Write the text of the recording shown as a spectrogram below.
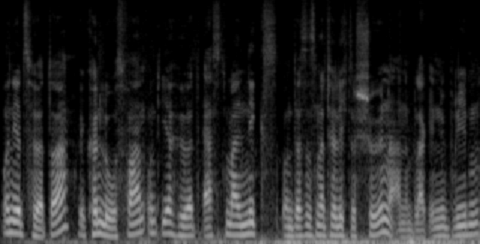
Und jetzt hört er, wir können losfahren und ihr hört erstmal nichts. Und das ist natürlich das Schöne an einem Plug-in-Hybriden,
